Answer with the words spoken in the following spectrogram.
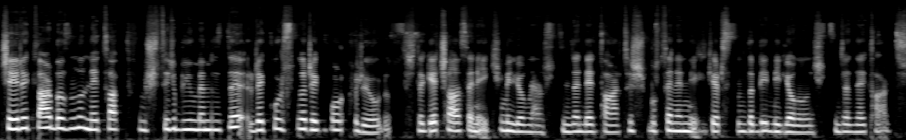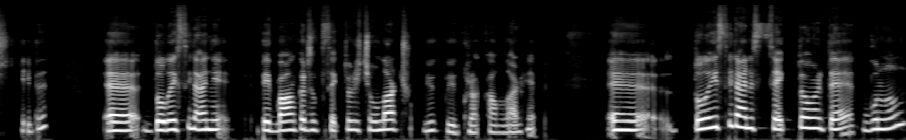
Çeyrekler bazında net aktif müşteri büyümemizde rekor üstüne rekor kırıyoruz. İşte geçen sene 2 milyonun üstünde net artış, bu senenin ilk yarısında 1 milyonun üstünde net artış gibi. Ee, dolayısıyla hani bir bankacılık sektörü için bunlar çok büyük büyük rakamlar hep. Ee, dolayısıyla hani sektörde bunun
